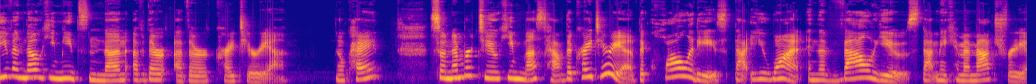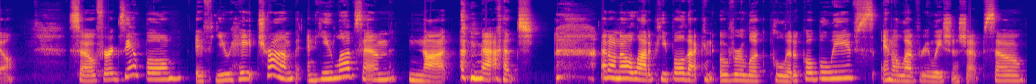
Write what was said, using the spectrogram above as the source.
even though he meets none of their other criteria. Okay? So, number two, he must have the criteria, the qualities that you want, and the values that make him a match for you. So, for example, if you hate Trump and he loves him, not a match. I don't know a lot of people that can overlook political beliefs in a love relationship. So,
